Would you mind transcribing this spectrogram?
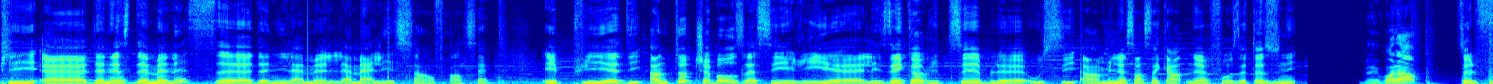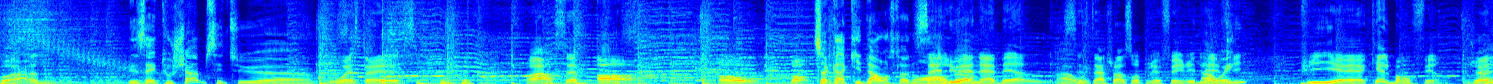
Puis euh, Dennis de Menace, euh, Denis la, la Malice en français. Et puis euh, The Untouchables, la série euh, Les Incorruptibles euh, aussi en 1959 aux États-Unis. Ben voilà. C'est le fun! Les Intouchables, c'est-tu. Ouais, c'est un. ah, c'est. Ah! Oh, bon. Ça, quand il danse, le noir. Salut là. Annabelle, Ah c'est oui? ta chanson préférée de Ah la oui? vie. Puis euh, quel bon film. Je, Ouais.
